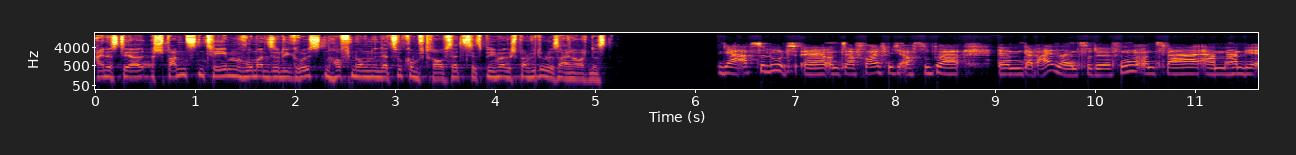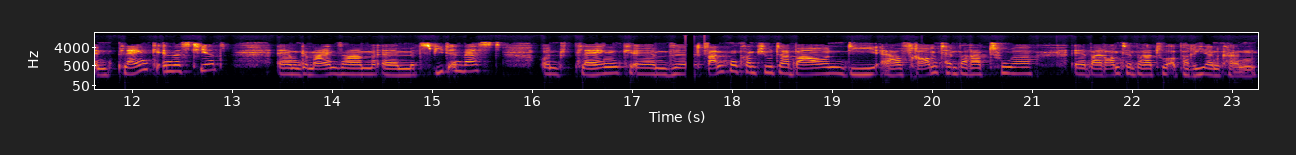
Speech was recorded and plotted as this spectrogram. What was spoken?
eines der spannendsten Themen, wo man so die größten Hoffnungen in der Zukunft draufsetzt. Jetzt bin ich mal gespannt, wie du das einordnest. Ja, absolut. Äh, und da freue ich mich auch super, ähm, dabei sein zu dürfen. Und zwar ähm, haben wir in Planck investiert, ähm, gemeinsam mit Speed Invest. Und Planck wird Quantencomputer bauen, die auf Raumtemperatur, äh, bei Raumtemperatur operieren können.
